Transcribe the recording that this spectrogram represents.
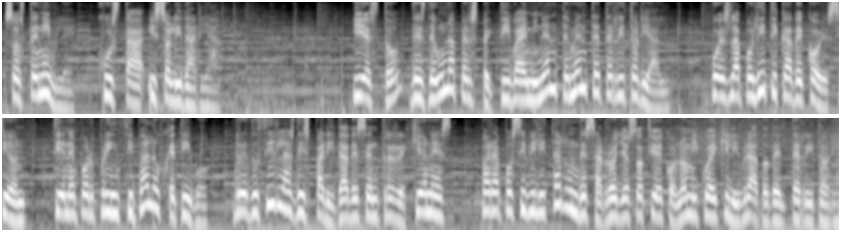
sostenible, justa y solidaria. Y esto desde una perspectiva eminentemente territorial, pues la política de cohesión tiene por principal objetivo reducir las disparidades entre regiones para posibilitar un desarrollo socioeconómico equilibrado del territorio.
